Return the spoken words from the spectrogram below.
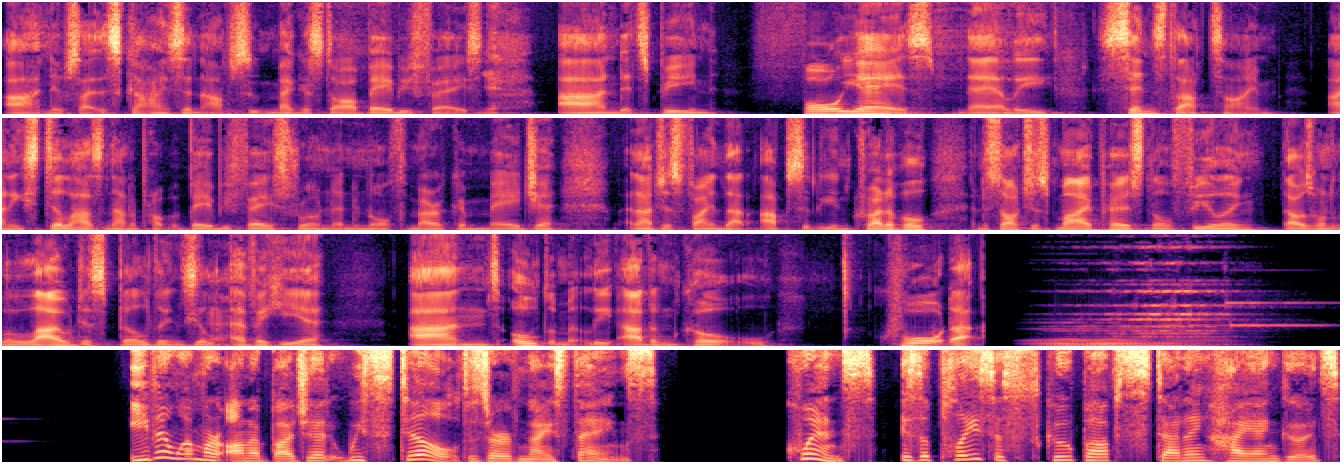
and it was like this guy's an absolute megastar babyface. And it's been four years nearly since that time, and he still hasn't had a proper babyface run in a North American major. And I just find that absolutely incredible. And it's not just my personal feeling. That was one of the loudest buildings you'll ever hear. And ultimately, Adam Cole, quarter Even when we're on a budget, we still deserve nice things. Quince is a place to scoop up stunning high-end goods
